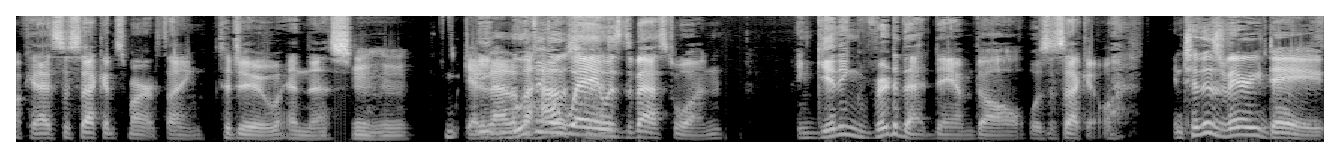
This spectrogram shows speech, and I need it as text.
Okay, that's the second smart thing to do in this. Mm-hmm. Get it out of Moving the house. away man. was the best one, and getting rid of that damn doll was the second one. And to this very day,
